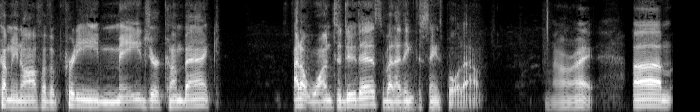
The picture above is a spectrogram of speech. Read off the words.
coming off of a pretty major comeback. I don't want to do this, but I think the Saints pull it out. All right. Um,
